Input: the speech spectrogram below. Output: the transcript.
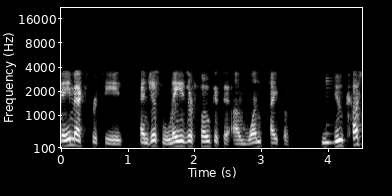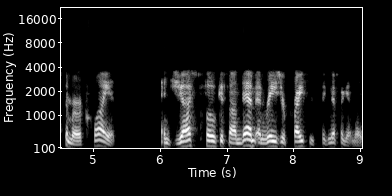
same expertise, and just laser focus it on one type of new customer or client and just focus on them and raise your prices significantly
